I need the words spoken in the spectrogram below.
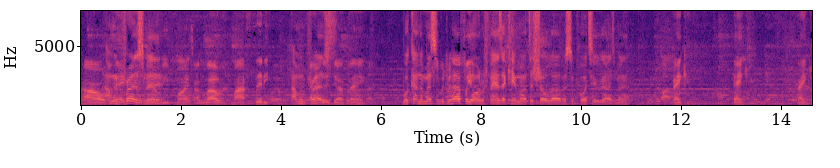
out. I'm Thank impressed, you man. Much. I love my city. I'm Y'all impressed. did your thing. What kind of message would you have for your older fans that came out to show love and support to you guys, man? Thank you. Thank you. Thank you.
